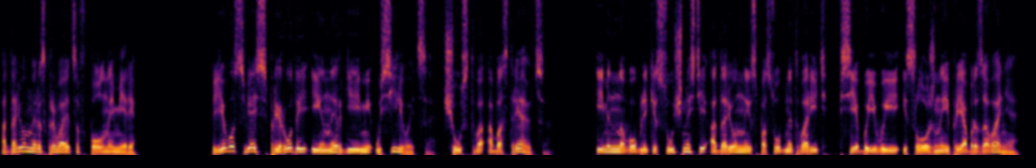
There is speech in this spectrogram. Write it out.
одаренный раскрывается в полной мере. Его связь с природой и энергиями усиливается, чувства обостряются. Именно в облике сущности одаренные способны творить все боевые и сложные преобразования,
